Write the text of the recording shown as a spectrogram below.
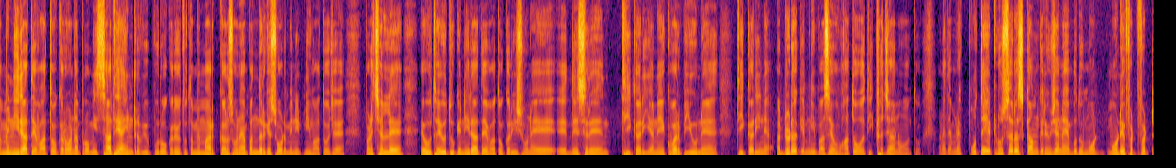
અમે નિરાતે વાતો કરવાના પ્રોમિસ સાથે આ ઇન્ટરવ્યૂ પૂરો કર્યો. તો તમે માર્ક કરશો ને આ પંદર કે સોળ મિનિટની વાતો છે. પણ છેલ્લે એવું થયું હતું કે નિરાતે વાતો કરીશું ને એ એ દેસરેથી કરી અને એકવાર પીયુને થી કરીને અઢળક એમની પાસે વાતો હતી, ખજાનો હતો. અને તેમણે પોતે એટલું સરસ કામ કર્યું છે ને એ બધું મોઢે ફટફટ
